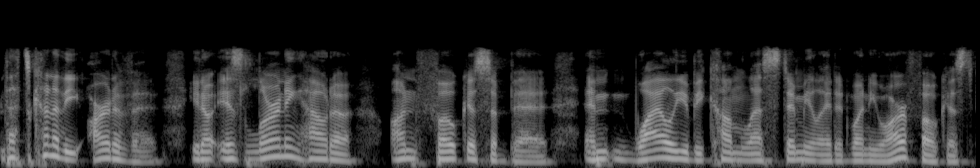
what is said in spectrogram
That's kind of the art of it you know is learning how to unfocus a bit and while you become less stimulated when you are focused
